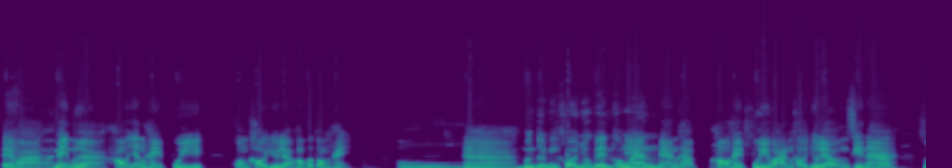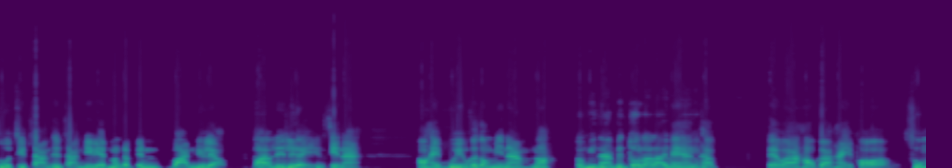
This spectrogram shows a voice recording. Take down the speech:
แต่ว่าในเมื่อเฮายังให้ปุ๋ยของเขาอยู่แล้วเฮาก็ต้องให้โอ้อ่ามันก็มีขอยกเว้นของมันแม่นครับเฮาให้ปุ๋ยหวานเขาอยู่แล้วจังซี่นะครับสูตร13 13 21มันก็เป็นหวานอยู่แล้วหวานเรื่อยๆจังซี่นะเฮาให้ปุ๋ยมันก็ต้องมีน้ำเนาะต้องมีน้ำเป็นตัวละลายแม่นครับ แต่ว่าเฮาก็ให้พอซุ่ม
